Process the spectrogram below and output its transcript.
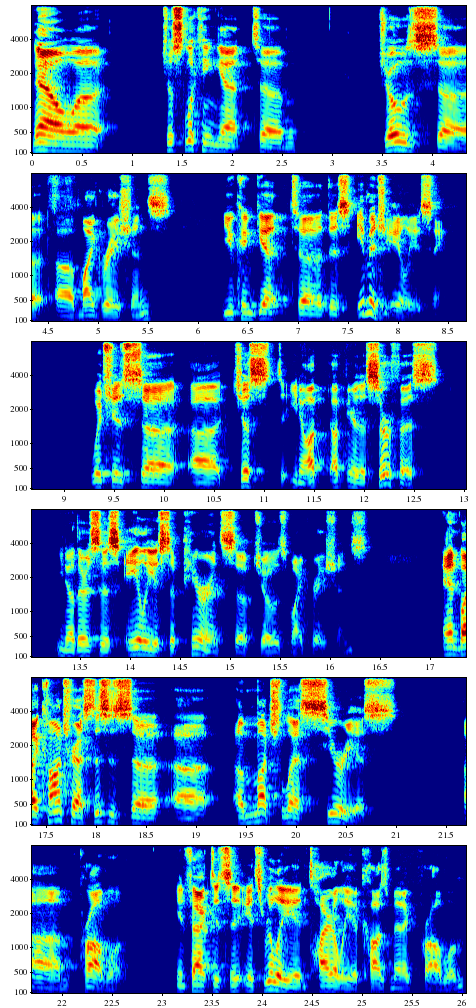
Now, uh, just looking at um, Joe's uh, uh migrations, you can get uh, this image aliasing, which is uh, just you know up, up near the surface. You know, there's this alias appearance of Joe's migrations, and by contrast, this is a, a, a much less serious um, problem. In fact, it's a, it's really entirely a cosmetic problem,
